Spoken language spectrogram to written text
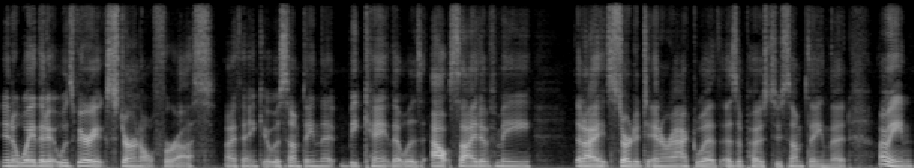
in a way that it was very external for us. I think it was something that became that was outside of me that I started to interact with, as opposed to something that I mean,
